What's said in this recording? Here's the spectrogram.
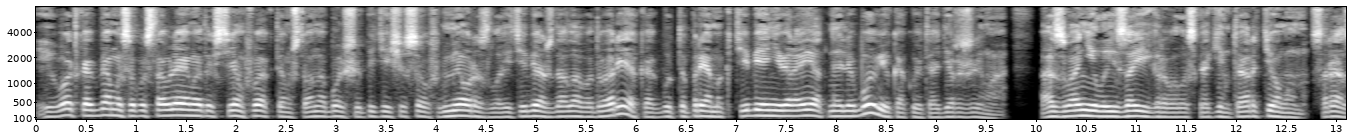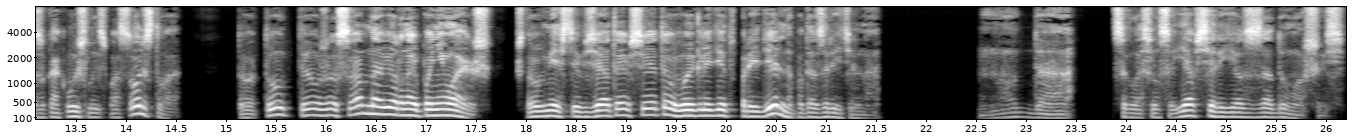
И вот, когда мы сопоставляем это с тем фактом, что она больше пяти часов мерзла и тебя ждала во дворе, как будто прямо к тебе невероятной любовью какой-то одержима, а звонила и заигрывала с каким-то Артемом сразу, как вышла из посольства, то тут ты уже сам, наверное, понимаешь, что вместе взятое все это выглядит предельно подозрительно». «Ну да», — согласился я, всерьез задумавшись.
